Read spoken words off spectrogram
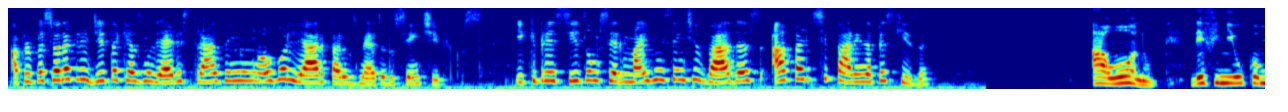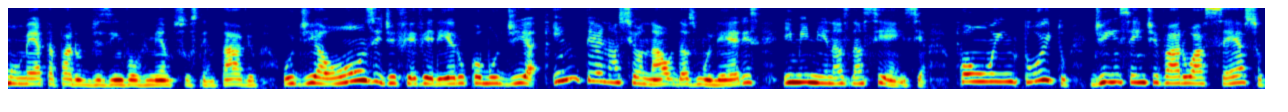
A professora acredita que as mulheres trazem um novo olhar para os métodos científicos e que precisam ser mais incentivadas a participarem da pesquisa. A ONU definiu como meta para o desenvolvimento sustentável o dia 11 de fevereiro como o Dia Internacional das Mulheres e Meninas na Ciência, com o intuito de incentivar o acesso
